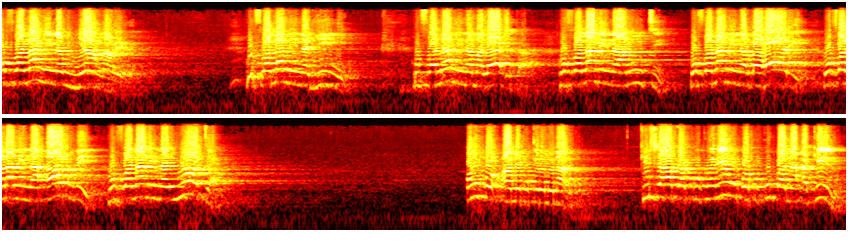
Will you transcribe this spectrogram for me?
Hufanani na mnyama wewe, hufanani na jini, hufanani na malaika, hufanani na mti, hufanani na bahari, hufanani na ardhi, hufanani na nyota. Umbo amekukirimu nayo, kisha akakukirimu kwa kukupa na akili.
